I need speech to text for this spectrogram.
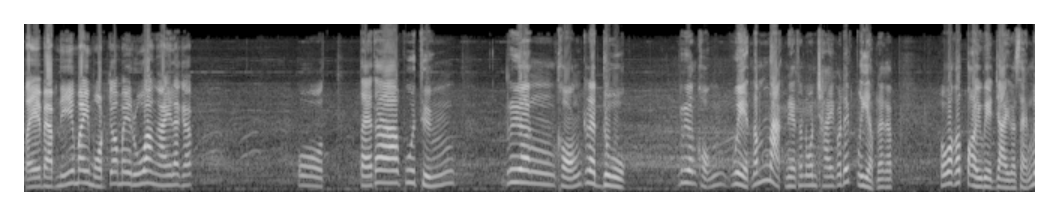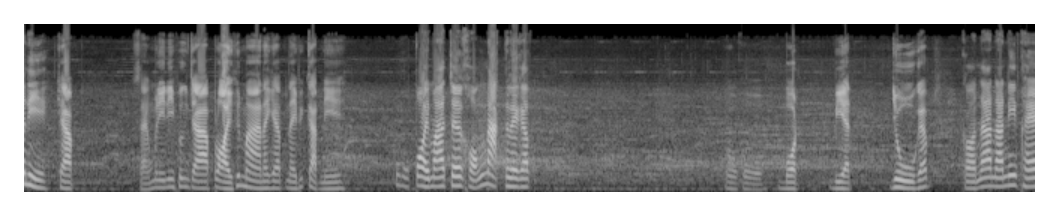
เตะแบบนี้ไม่หมดก็ไม่รู้ว่าไงแล้วครับ โอ้แต่ถ้าพูดถึงเรื่องของกระดูก เรื่องของเวทน้ำหนักเนี่ยธนนชัยก็ได้เปรียบนะครับเพ ราะว่าเขาต่อยเวทใหญ่กว่าแสงมณีครับแสงมณีนี่เพิ่งจะปล่อยขึ้นมานะครับในพิกัดนี้โอ้โหปล่อยมาเจอของหนักเลยครับโอ้โหบทเบียดอยู่ครับ ก่อนหน้านั้นนี่แพ้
